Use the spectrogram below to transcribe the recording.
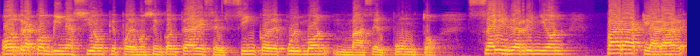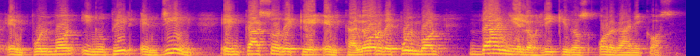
Otra combinación que podemos encontrar es el 5 de pulmón más el punto 6 de riñón para aclarar el pulmón y nutrir el yin en caso de que el calor de pulmón dañe los líquidos orgánicos.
